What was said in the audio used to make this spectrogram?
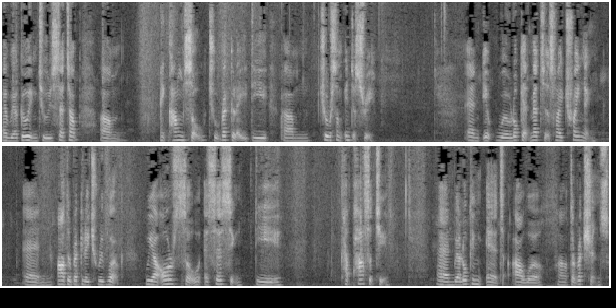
and we are going to set up um, a council to regulate the um, tourism industry and it will look at matters like training and other regulatory work. We are also assessing the capacity, and we are looking at our uh, directions.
